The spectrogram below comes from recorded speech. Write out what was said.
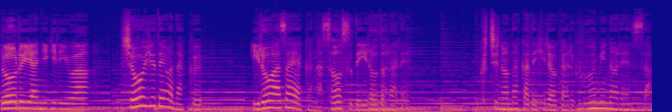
ロールや握りは醤油ではなく色鮮やかなソースで彩られ口の中で広がる風味の連鎖。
